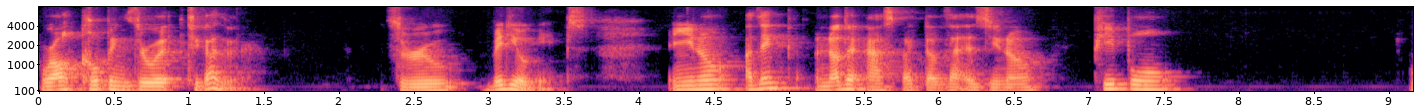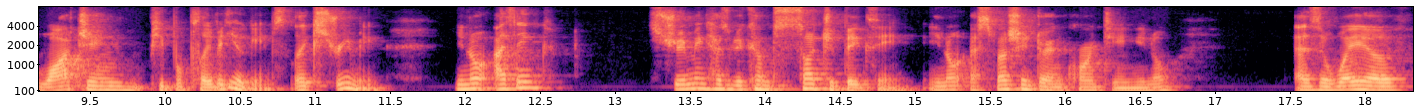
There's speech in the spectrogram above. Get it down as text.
we're all coping through it together through video games. And you know, I think another aspect of that is, you know, people watching people play video games, like streaming. You know, I think streaming has become such a big thing, you know, especially during quarantine, you know, as a way of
